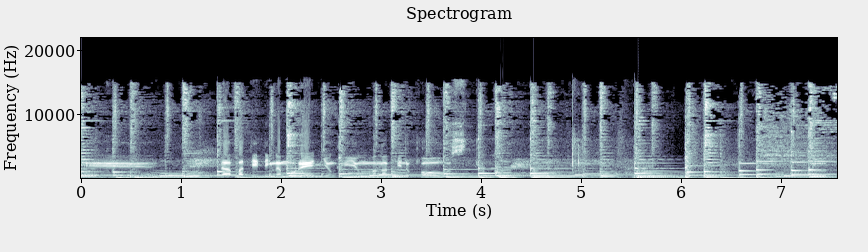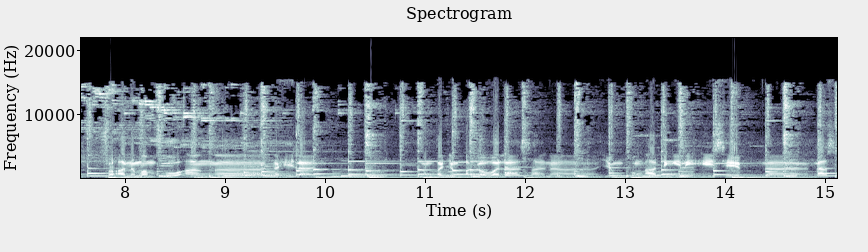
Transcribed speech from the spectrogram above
eh, dapat titingnan mo rin yung iyong mga pinopost. So ano man po ang uh, dahilan ng kanyang pagkawala, sana yung kung ating iniisip na, nas,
